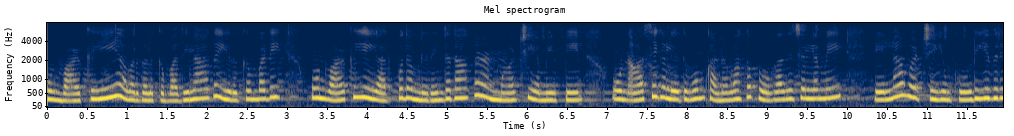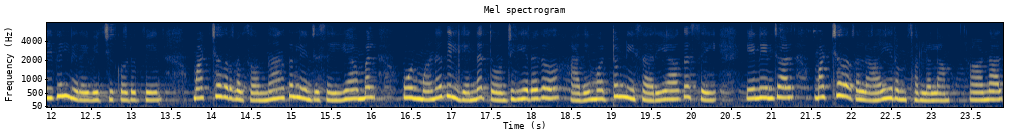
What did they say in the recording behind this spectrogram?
உன் வாழ்க்கையே அவர்களுக்கு பதிலாக இருக்கும்படி உன் வாழ்க்கையை அற்புதம் நிறைந்ததாக நான் மாற்றி அமைப்பேன். உன் ஆசைகள் எதுவும் கனவாக போகாது செல்லமே. எல்லாவற்றையும் கூடிய விரைவில் நிறைவேற்றி கொடுப்பேன். மற்றவர்கள் சொன்னார்கள் என்று செய்யாமல் உன் மனதில் என்ன தோன்றுகிறதோ அதை மட்டும் நீ சரியாக செய். ஏனென்றால் மற்றவர்கள் ஆயிரம் சொல்லலாம். ஆனால்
